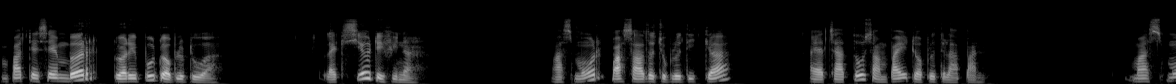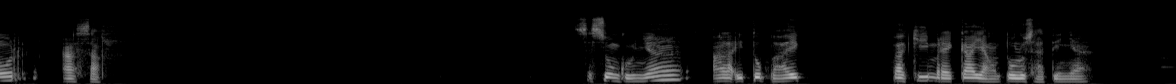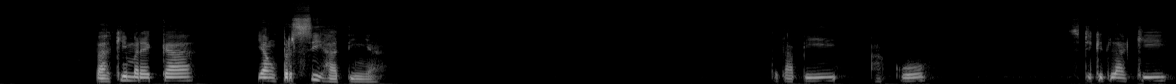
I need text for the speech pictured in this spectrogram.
4 Desember 2022 Lexio Divina. Mazmur pasal 73 ayat 1 sampai 28 Mazmur Asaf. Sesungguhnya Allah itu baik bagi mereka yang tulus hatinya bagi mereka yang bersih hatinya Tetapi aku sedikit lagi,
